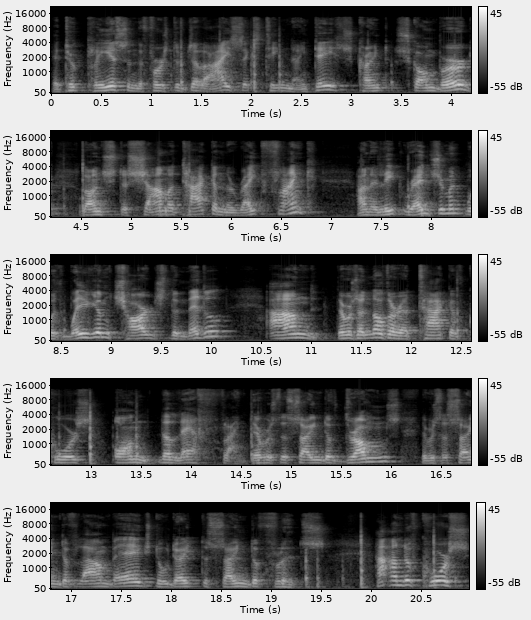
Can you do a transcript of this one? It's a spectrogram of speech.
It took place on the 1st of July 1690. Count Schomberg launched a sham attack on the right flank. An elite regiment with William charged the middle. And there was another attack, of course, on the left flank. There was the sound of drums, there was the sound of Lambegs, no doubt the sound of flutes. And of course,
